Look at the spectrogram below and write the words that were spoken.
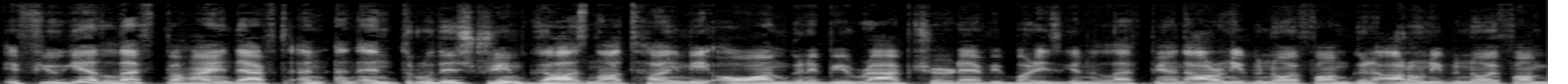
if you get left behind after and, and, and through this dream god's not telling me oh i'm gonna be raptured. Everybody's gonna left behind. I don't even know if i'm gonna i don't even know if i'm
